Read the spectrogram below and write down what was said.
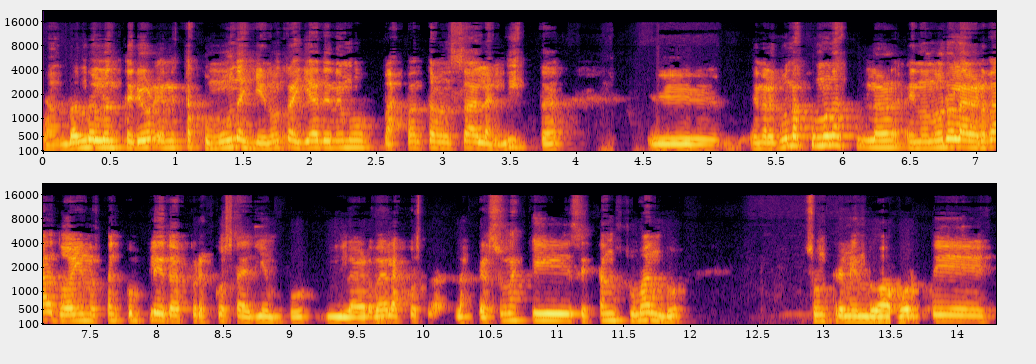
andando lo anterior, en estas comunas y en otras ya tenemos bastante avanzadas las listas. Eh, en algunas comunas, en honor a la verdad, todavía no están completas, pero es cosa de tiempo. Y la verdad de las cosas, las personas que se están sumando son tremendos aportes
